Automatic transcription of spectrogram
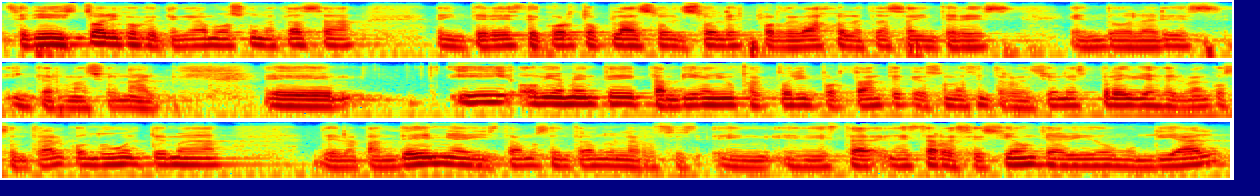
sería histórico que tengamos una tasa de interés de corto plazo en soles por debajo de la tasa de interés en dólares internacional. Eh, y obviamente también hay un factor importante que son las intervenciones previas del Banco Central. Cuando hubo el tema de la pandemia y estamos entrando en, esta, en esta recesión que ha habido mundial,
